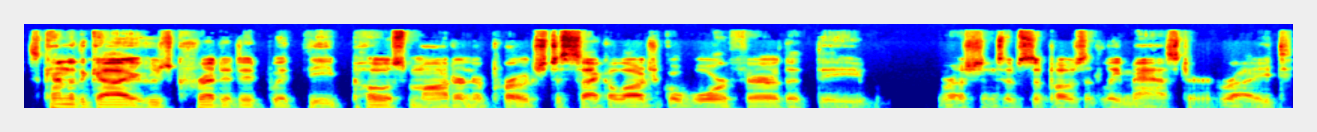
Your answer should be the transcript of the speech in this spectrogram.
He's kind of the guy who's credited with the postmodern approach to psychological warfare that the Russians have supposedly mastered. Right.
